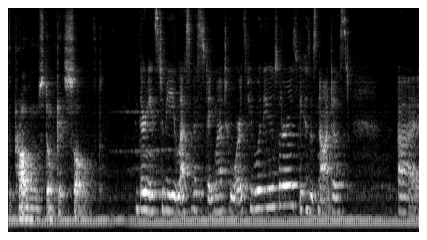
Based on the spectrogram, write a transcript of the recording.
the problems don't get solved. There needs to be less of a stigma towards people with eating disorders because it's not just uh,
